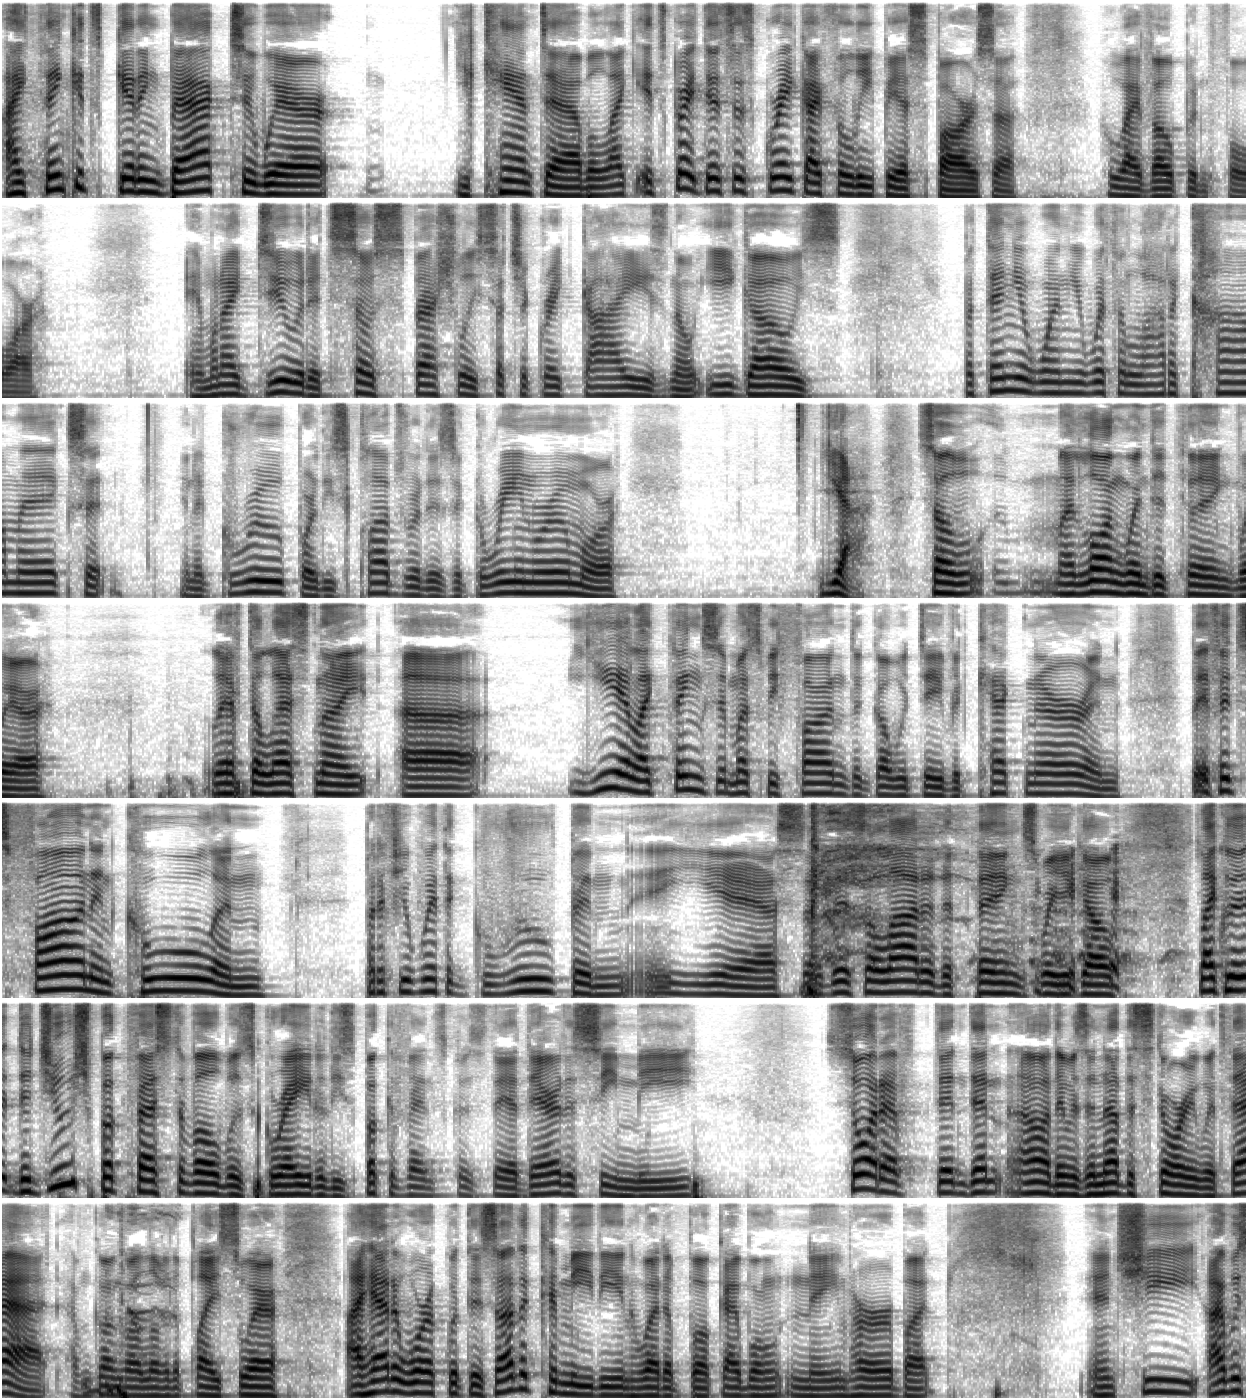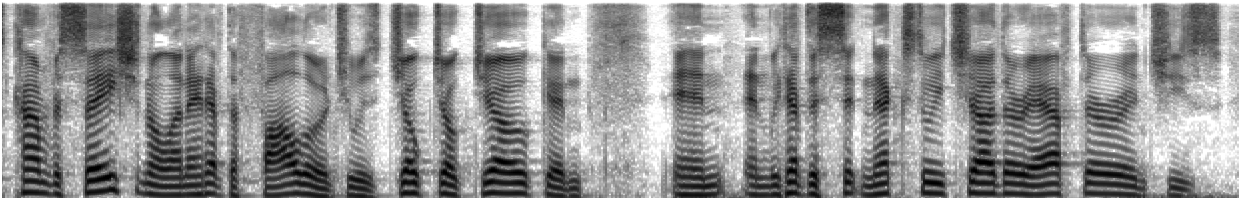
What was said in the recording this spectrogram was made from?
I think it's getting back to where you can't dabble. Like it's great. There's this great guy Felipe Esparza, who I've opened for, and when I do it, it's so special. He's such a great guy. He's no ego. He's, but then you when you're with a lot of comics at in a group or these clubs where there's a green room or yeah. So my long-winded thing where after last night, uh, yeah, like things. It must be fun to go with David Koechner, and but if it's fun and cool and. But if you're with a group and yeah, so there's a lot of the things where you go, like the, the Jewish Book Festival was great, or these book events because they're there to see me sort of. Then then oh there was another story with that. I'm going all over the place where i had to work with this other comedian who had a book. I won't name her but and she i was conversational and i'd have to follow her and she was joke joke joke and and and we'd have to sit next to each other after and she's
